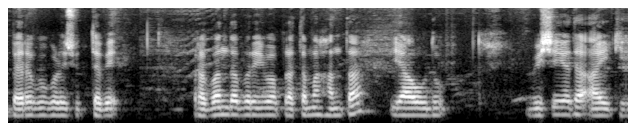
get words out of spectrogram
ಬೆರಗುಗೊಳಿಸುತ್ತವೆ. ಪ್ರಬಂಧ ಬರೆಯುವ ಪ್ರಥಮ ಹಂತ ಯಾವುದು? ವಿಷಯದ ಆಯ್ಕೆ.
